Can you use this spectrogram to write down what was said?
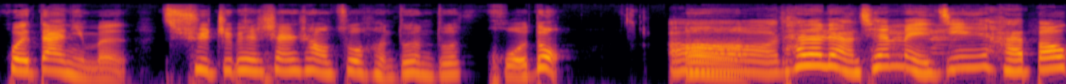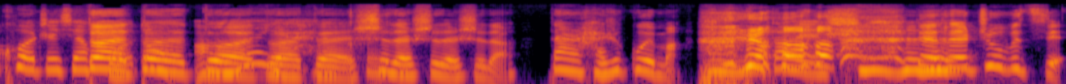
会带你们去这片山上做很多很多活动。哦，它的两千美金还包括这些活对动。对对对是的，是的，是的，但是还是贵嘛。嗯倒也是。对，住不起，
